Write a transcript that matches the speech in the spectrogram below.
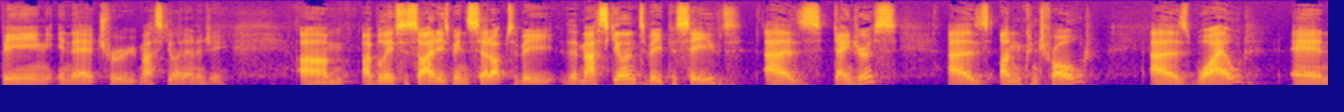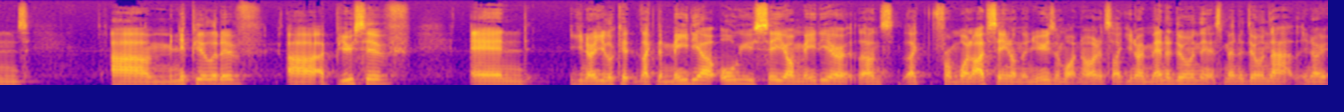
being in their true masculine energy. Um, I believe society's been set up to be the masculine to be perceived as dangerous, as uncontrolled, as wild, and um, manipulative, uh, abusive, and you know you look at like the media. All you see on media, like from what I've seen on the news and whatnot, it's like you know men are doing this, men are doing that. You know,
